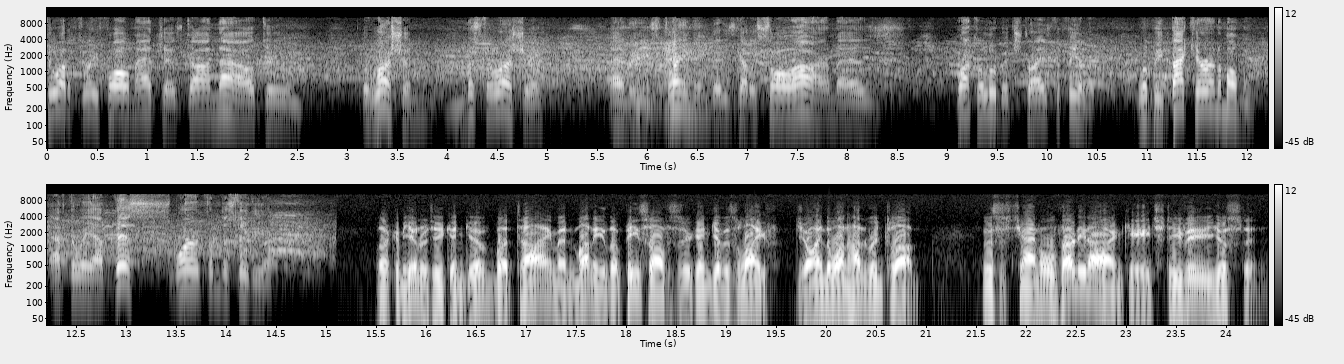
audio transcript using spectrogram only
two out of three fall match has gone now to the Russian, Mr. Russia, and he's claiming that he's got a sore arm as Bronko Lubich tries to feel it. We'll be back here in a moment after we have this word from the studio. The community can give but time and money the peace officer can give his life. Join the 100 Club. This is Channel 39 KHTV Houston.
